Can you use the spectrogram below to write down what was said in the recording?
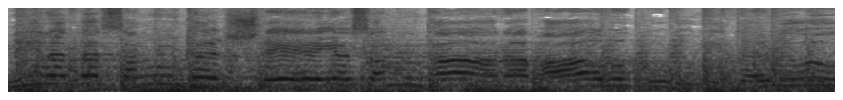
నిరత సంఘ శ్రేయ సంధాన భావకుడు ఇతడు.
